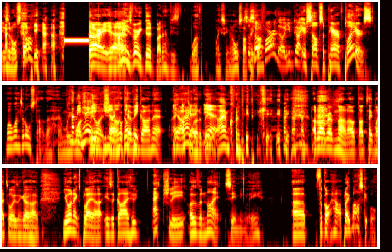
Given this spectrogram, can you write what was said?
He's an all-star. yeah. Sorry. Uh, I mean, he's very good, but I don't know if he's worth wasting an all-star so pick so on. far though, you've got yourselves a pair of players. Well, one's an all-star there, and we I mean, want, hey, we want you Shaq know, or Kevin be- Garnett. I, Yeah, I am okay, going to be. yeah. I am going to be picky. I'd rather have none. I'll, I'll take my toys and go home. Your next player is a guy who actually, overnight, seemingly, uh, forgot how to play basketball.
